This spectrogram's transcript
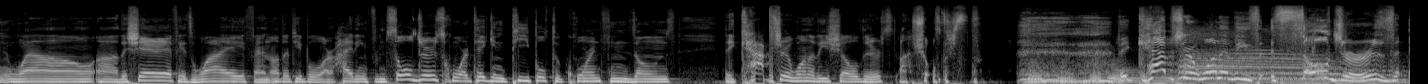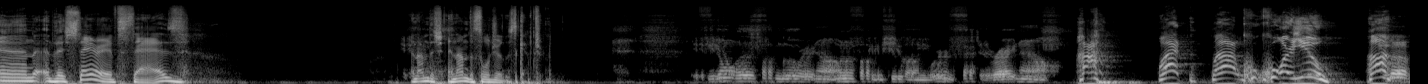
while uh, the sheriff, his wife, and other people are hiding from soldiers who are taking people to quarantine zones, they capture one of these shoulders. Uh, shoulders. they capture one of these soldiers, and the sheriff says, and I'm the and I'm the soldier that's captured. If you don't let us fucking go right now, I'm gonna fucking puke on you. We're infected right now. Ha! What? Ah, who, who are you? Huh?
